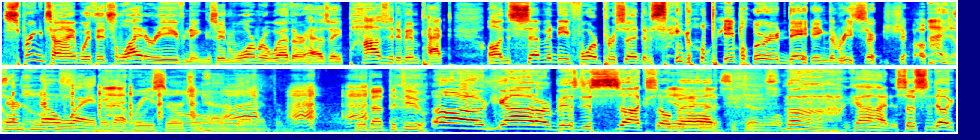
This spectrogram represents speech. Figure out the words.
Springtime, with its lighter evenings and warmer weather, has a positive impact on 74% of single people who are dating, the research shows. I don't There's know. no way they got research and have that information. What about Badu? Oh, God, our business sucks so Yeah, it bad. does, it does. Oh God! So, so Doug,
